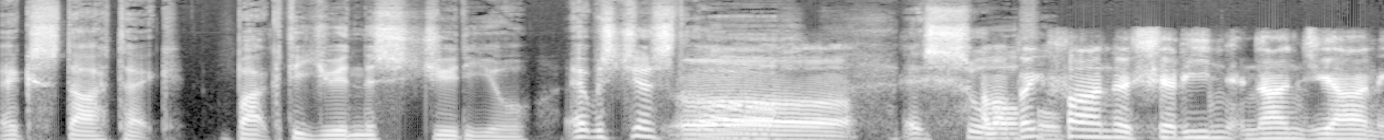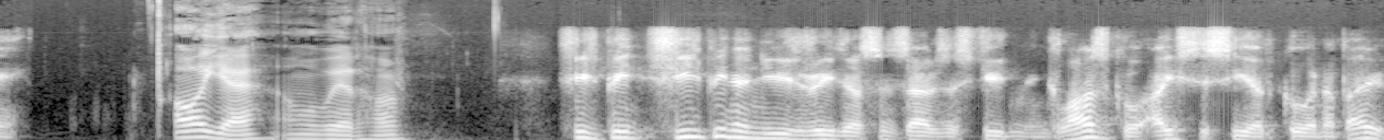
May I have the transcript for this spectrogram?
ecstatic. Back to you in the studio. It was just oh, oh. it's so I'm a big fan of Shereen Nanjiani. oh yeah, I'm aware of her. She's been she's been a newsreader since I was a student in Glasgow. I used to see her going about.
